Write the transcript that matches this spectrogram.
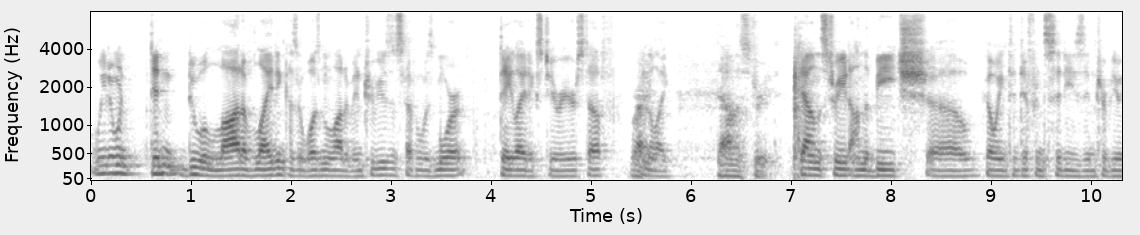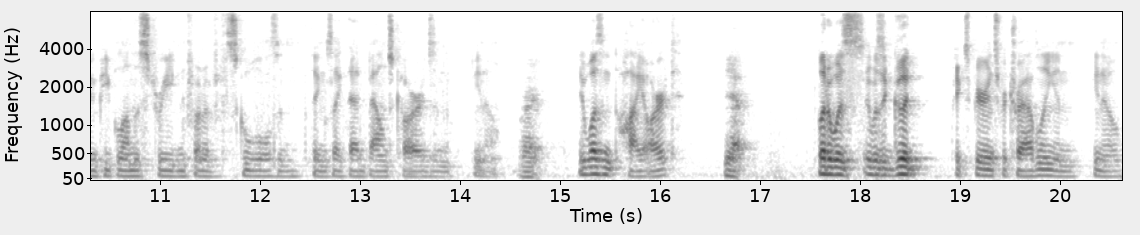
we don't, didn't do a lot of lighting because it wasn't a lot of interviews and stuff. It was more daylight exterior stuff. Right. You know, like Down the street. down the street, on the beach, uh, going to different cities, interviewing people on the street in front of schools and things like that. Bounce cards, and you know, Right. it wasn't high art Yeah. But it was it was a good experience for traveling and you know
